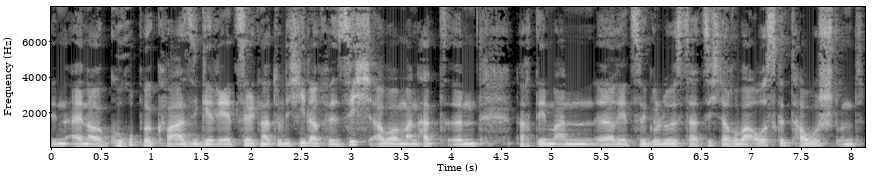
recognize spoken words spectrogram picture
in einer Gruppe quasi gerätselt, natürlich jeder für sich, aber man hat, ähm, nachdem man äh, Rätsel gelöst hat, sich darüber ausgetauscht und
